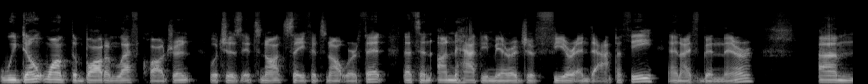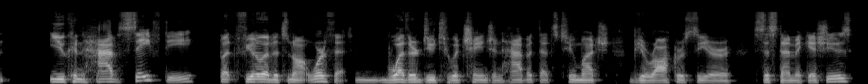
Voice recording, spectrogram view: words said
we don't want the bottom left quadrant, which is it's not safe, it's not worth it. That's an unhappy marriage of fear and apathy. And I've been there. Um, you can have safety, but feel that it's not worth it, whether due to a change in habit that's too much, bureaucracy, or systemic issues.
